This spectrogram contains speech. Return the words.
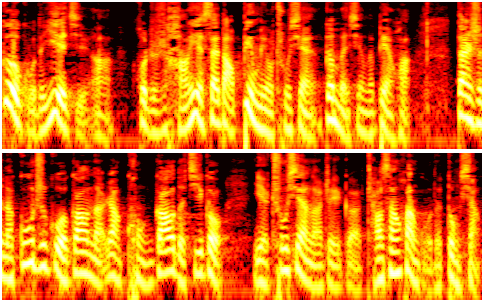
个股的业绩啊，或者是行业赛道并没有出现根本性的变化，但是呢，估值过高呢，让恐高的机构也出现了这个调仓换股的动向。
